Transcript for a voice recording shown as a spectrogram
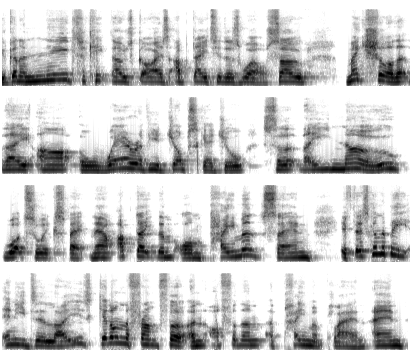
you're going to need to keep those guys updated as well. So make sure that they are aware of your job schedule so that they know what to expect. Now, update them on payments. And if there's going to be any delays, get on the front foot and offer them a payment plan. And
